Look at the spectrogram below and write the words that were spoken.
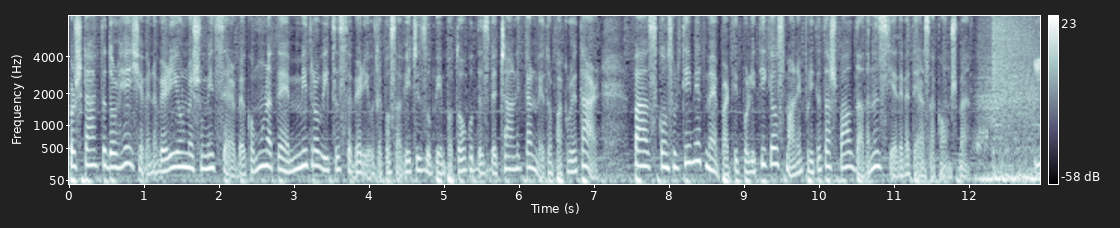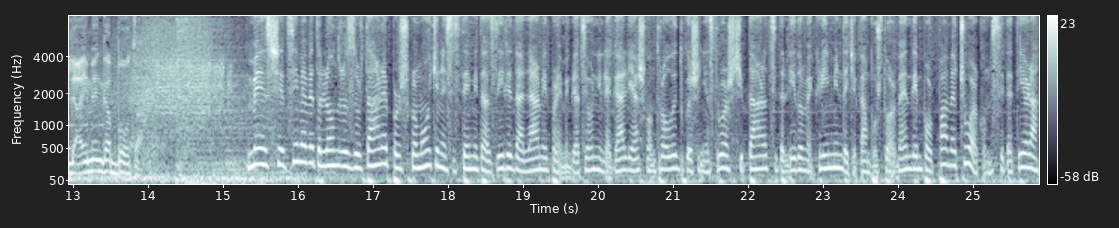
Për shkak të dorëheqjeve në veriun me shumicë serbe, komunat e Mitrovicës së Veriut, Leposaviçit, Zubin Potokut dhe Zveçanit kanë mbetur pa kryetar. Pas konsultimit me partitë politike, Osmani pritet ta shpallë datën e zgjedhjeve të jashtëzakonshme. Lajme nga bota. Mes shqetësimeve të Londrës zyrtare për shkërmoqjen e sistemit të azilit dhe alarmit për emigracionin ilegal jashtë kontrollit duke shënjestruar shqiptarët si të lidhur me krimin dhe që kanë pushtuar vendin, por pa veçuar kombësitë e tjera,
